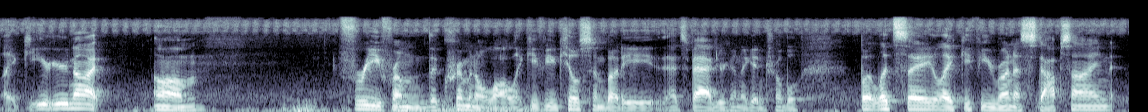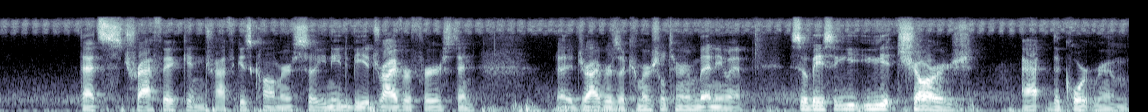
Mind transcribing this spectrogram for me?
Like, you're, you're not um, free from the criminal law. Like if you kill somebody, that's bad. You're gonna get in trouble. But let's say like if you run a stop sign, that's traffic, and traffic is commerce. So you need to be a driver first, and a driver is a commercial term. But anyway, so basically you get charged at the courtroom,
